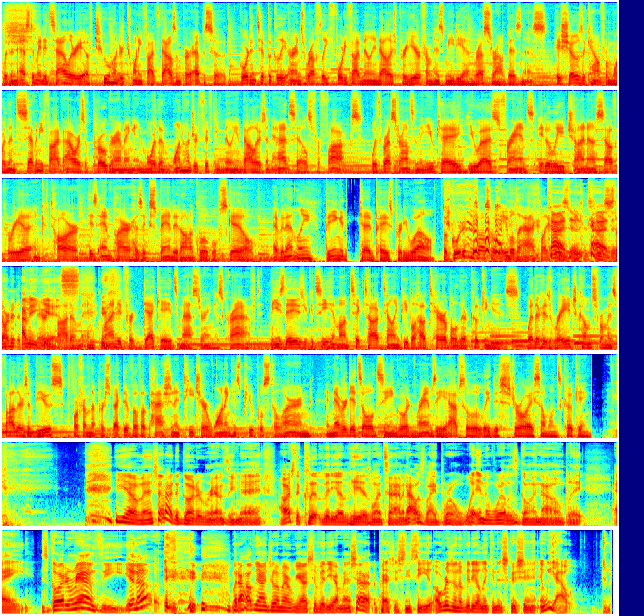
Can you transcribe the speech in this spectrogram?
with an estimated salary of 225,000 per episode. Gordon typically earns roughly $45 million per year from his media and restaurant business. His shows account for more than 75 hours of programming and more than $150 million in ad sales for Fox. With restaurants in the UK, US, France, Italy, China, South Korea, and Qatar, his empire has expanded on a global scale. Evidently, being a dickhead pays pretty well. But Gordon is also able to act like this Kinda, because he kinda. started at the I mean, very yes. bottom and grinded for decades mastering his craft. These days, you could see him on TikTok telling people how terrible their cooking is. Whether his rage comes from his father's abuse or from the perspective of a passionate teacher wanting his pupils to learn, it never gets old seeing Gordon Ramsay absolutely destroy someone's cooking. Yeah, man. Shout out to Gordon Ramsay, man. I watched a clip video of his one time and I was like, bro, what in the world is going on? But hey, it's Gordon Ramsay, you know? but I hope y'all enjoyed my reaction video, man. Shout out to Patrick CC. Original video link in the description. And we out.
